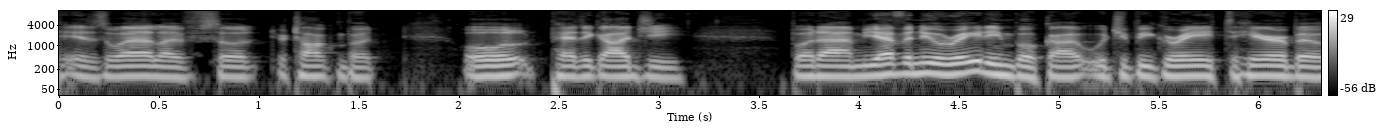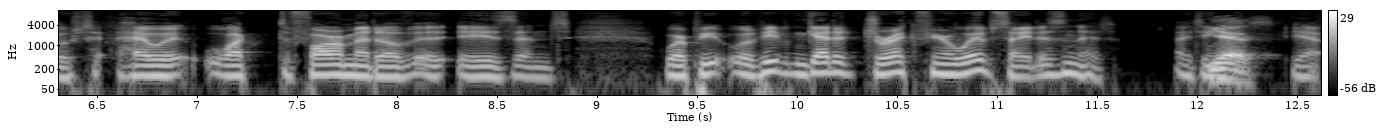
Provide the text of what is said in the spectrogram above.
as well. I've so you're talking about old pedagogy. But um, you have a new reading book out, which would be great to hear about how it, what the format of it is, and where people where people can get it direct from your website, isn't it? I think Yes. Yeah.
